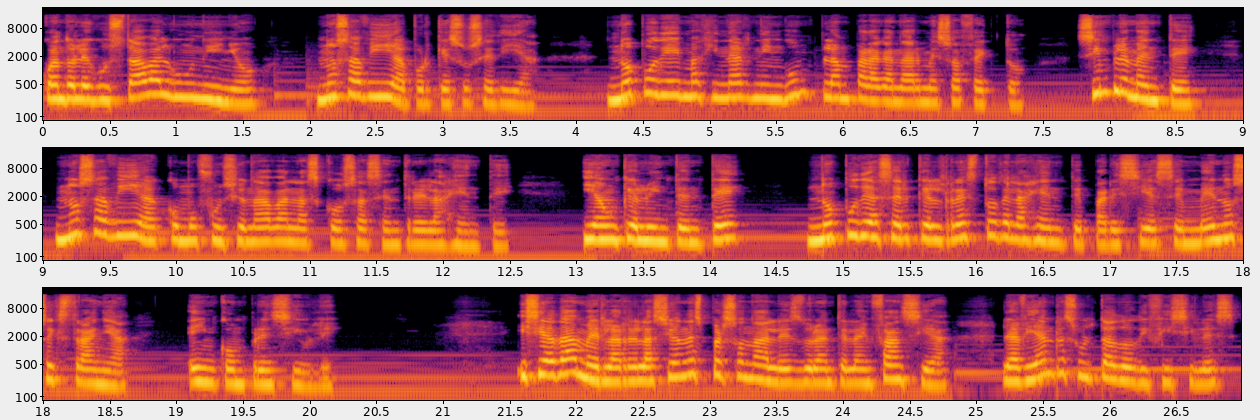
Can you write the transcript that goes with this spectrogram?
cuando le gustaba algún niño, no sabía por qué sucedía. No podía imaginar ningún plan para ganarme su afecto. Simplemente no sabía cómo funcionaban las cosas entre la gente. Y aunque lo intenté, no pude hacer que el resto de la gente pareciese menos extraña e incomprensible. Y si a Dahmer las relaciones personales durante la infancia le habían resultado difíciles,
